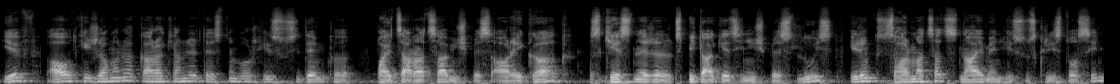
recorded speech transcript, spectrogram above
Եվ աղոթքի ժամանակ Արաքյաններ տեսնում, որ Հիսուսի դեմքը բայծառացավ ինչպես արեգակ, զգեստները սպիտակեցին ինչպես լույս, իրենք զարմացած նայում են Հիսուս Քրիստոսին,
